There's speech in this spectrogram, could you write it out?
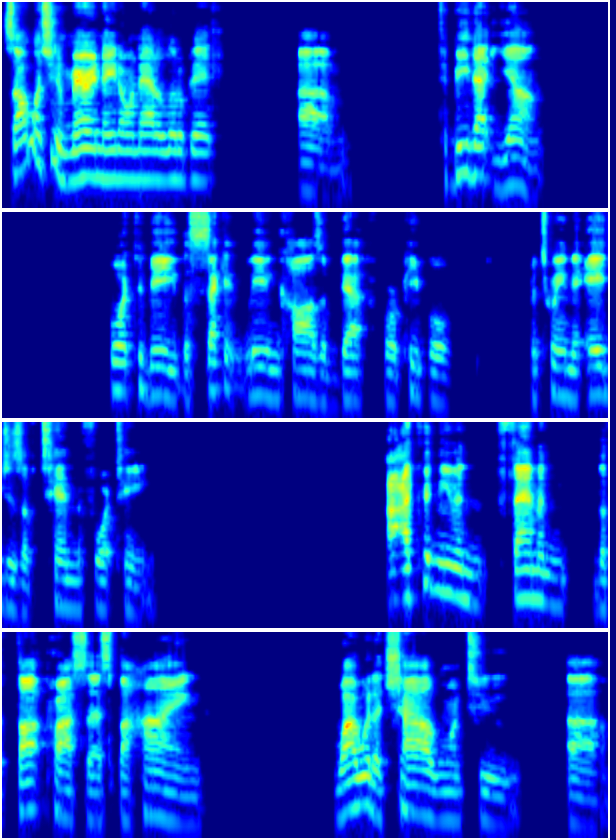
So I want you to marinate on that a little bit. Um, to be that young, for it to be the second leading cause of death for people between the ages of 10 to 14. I, I couldn't even fathom the thought process behind why would a child want to um,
